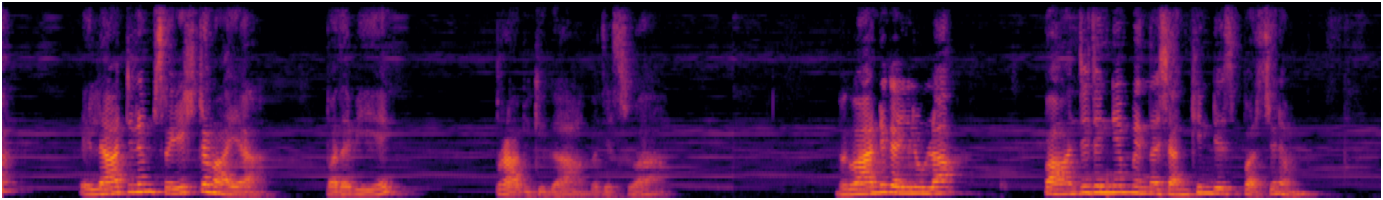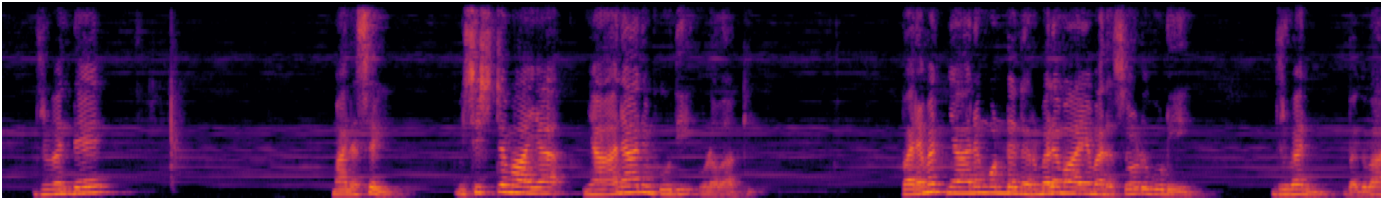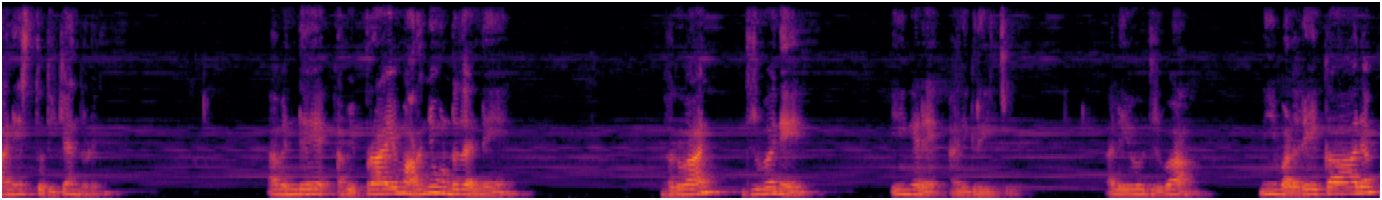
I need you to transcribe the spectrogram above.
എല്ലാറ്റിലും ശ്രേഷ്ഠമായ പദവിയെ പ്രാപിക്കുക. ഭജസ്വ. ഭഗവാന്റെ കയ്യിലുള്ള പാഞ്ചജന്യം എന്ന ശംഖിന്റെ സ്പർശനം ധ്രുവന്റെ മനസ്സിൽ വിശിഷ്ടമായ ജ്ഞാനാനുഭൂതി ഉളവാക്കി. പരമജ്ഞാനം കൊണ്ട് നിർമ്മലമായ മനസ്സോടുകൂടി ധ്രുവൻ ഭഗവാനെ സ്തുതിക്കാൻ തുടങ്ങി. അവന്റെ അഭിപ്രായം അറിഞ്ഞുകൊണ്ട് തന്നെ ഭഗവാൻ ധ്രുവനെ ഇങ്ങനെ അനുഗ്രഹിച്ചു. അല്ലയോ ധ്രുവ നീ വളരെ കാലം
